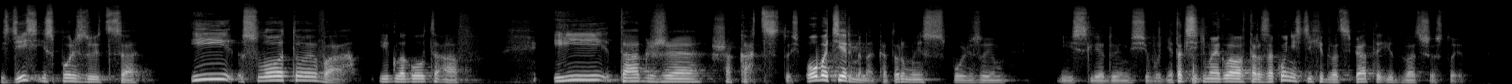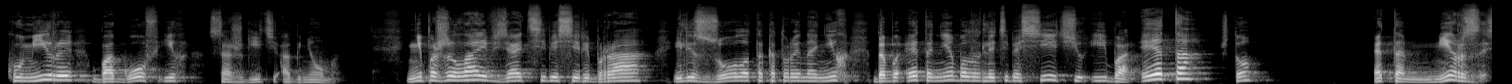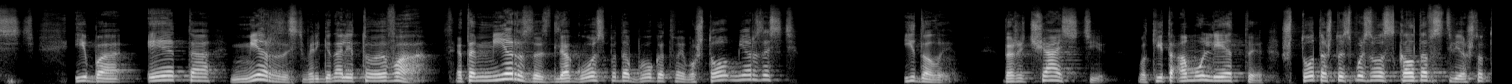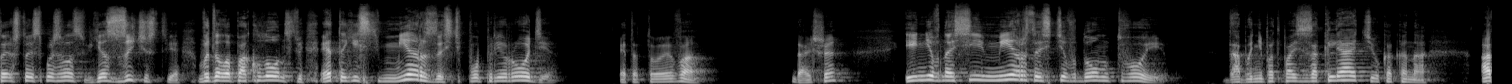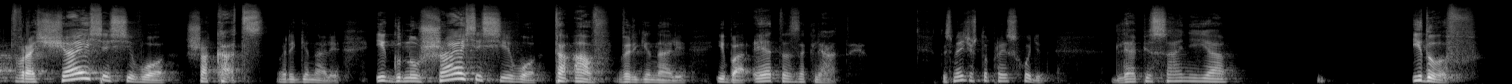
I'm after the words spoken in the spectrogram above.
Здесь используется и слово «тоева», и глагол «таав», и также «шакац». То есть оба термина, которые мы используем и исследуем сегодня. Итак, 7 глава Второзакония, стихи 25 и 26. «Кумиры богов их сожгите огнем. Не пожелай взять себе серебра или золота, которые на них, дабы это не было для тебя сетью, ибо это...» Что? Это мерзость, ибо это мерзость в оригинале Тоева. Это мерзость для Господа Бога твоего. Что мерзость? Идолы – даже части, вот какие-то амулеты, что-то, что использовалось в колдовстве, что-то, что использовалось в язычестве, в идолопоклонстве. Это есть мерзость по природе. Это Тоева. Дальше. «И не вноси мерзости в дом твой, дабы не подпасть заклятию, как она. Отвращайся сего, шакац в оригинале, и гнушайся сего, таав в оригинале, ибо это заклятое. То есть смотрите, что происходит. Для описания идолов,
